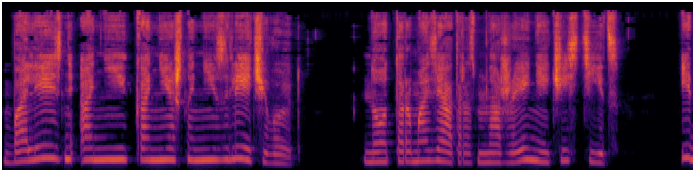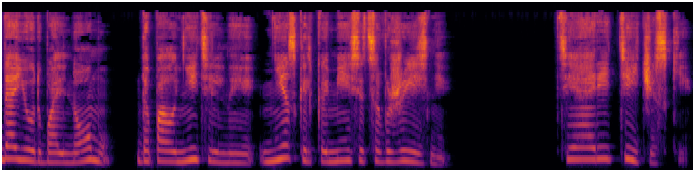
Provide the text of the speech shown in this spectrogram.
Болезнь они, конечно, не излечивают, но тормозят размножение частиц и дают больному дополнительные несколько месяцев жизни. Теоретически.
